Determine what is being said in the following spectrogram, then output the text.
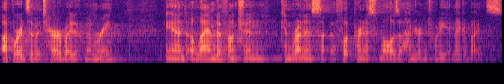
upwards of a terabyte of memory, and a Lambda function can run as a footprint as small as 128 megabytes.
